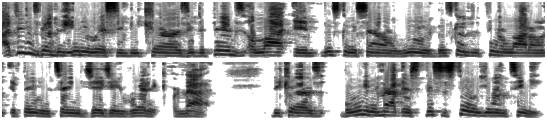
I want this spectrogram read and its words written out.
I think it's going to be interesting because it depends a lot, and this is going to sound weird, but it's going to depend a lot on if they retain JJ Redick or not. Because believe it or not, this this is still a young team,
